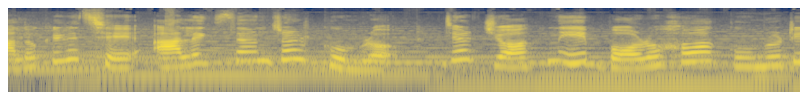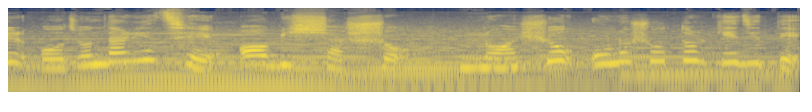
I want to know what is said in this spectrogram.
আলো কেড়েছে আলেকজান্ডার কুমড়ো। যার যত্নে বড় হওয়া কুমড়োটির ওজন দাঁড়িয়েছে অবিশ্বাস্য। নয়শো উনসত্তর কেজিতে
